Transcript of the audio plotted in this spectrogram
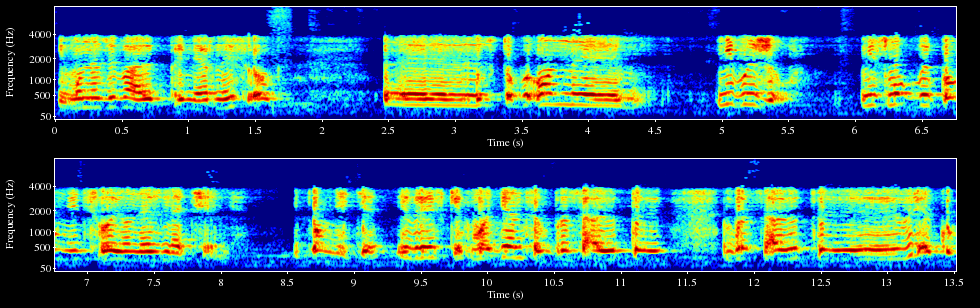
ему называют примерный срок, э, чтобы он э, не выжил, не смог выполнить свое назначение. И помните, еврейских младенцев бросают, э, бросают в реку,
